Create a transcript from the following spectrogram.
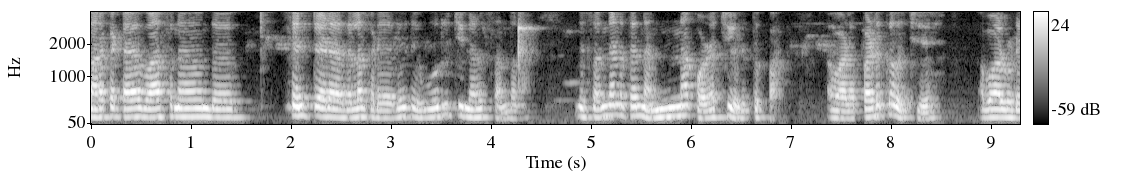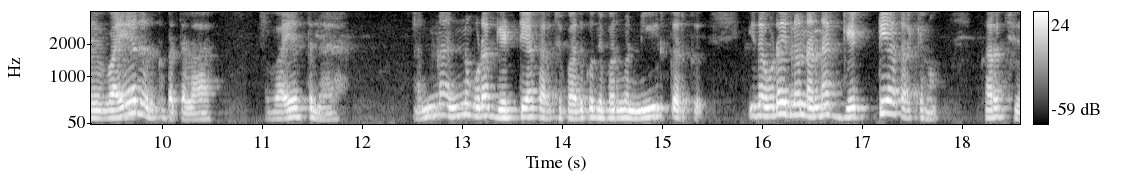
மரக்கட்டை வாசனை இந்த சென்டட் அதெல்லாம் கிடையாது. இது ஒரிஜினல் சந்தனம். இந்த சந்தனத்தை நன்னா குழச்சி எடுத்துப்பாள் அவளை படுக்க வச்சு அவளுடைய வயர் இருக்குது பத்தலா. வயத்தில் நல்லா இன்னும் கூட கெட்டியாக கரைச்சிப்பா. அது கொஞ்சம் பாருங்க நீர்க்க இருக்குது இதை விட இன்னும் நல்லா கெட்டியாக கரைக்கணும். கரைச்சி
